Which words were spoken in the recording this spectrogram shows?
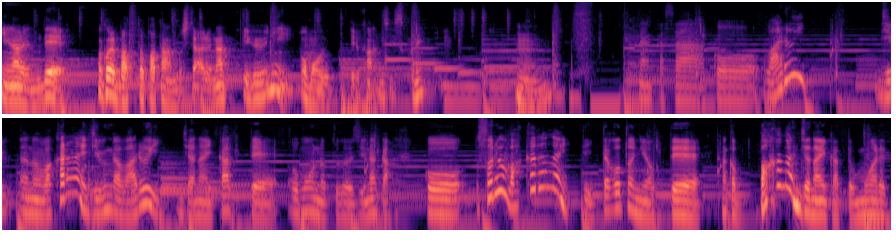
になるんで、まあ、これバッドパターンとしてあるなっていうふうに思うっていう感じですかね。うんうん。なんかさこう悪いじあの分からない自分が悪いんじゃないかって思うのと同時になんかこうそれを分からないって言ったことによってなんかバカなんじゃないかって思われ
